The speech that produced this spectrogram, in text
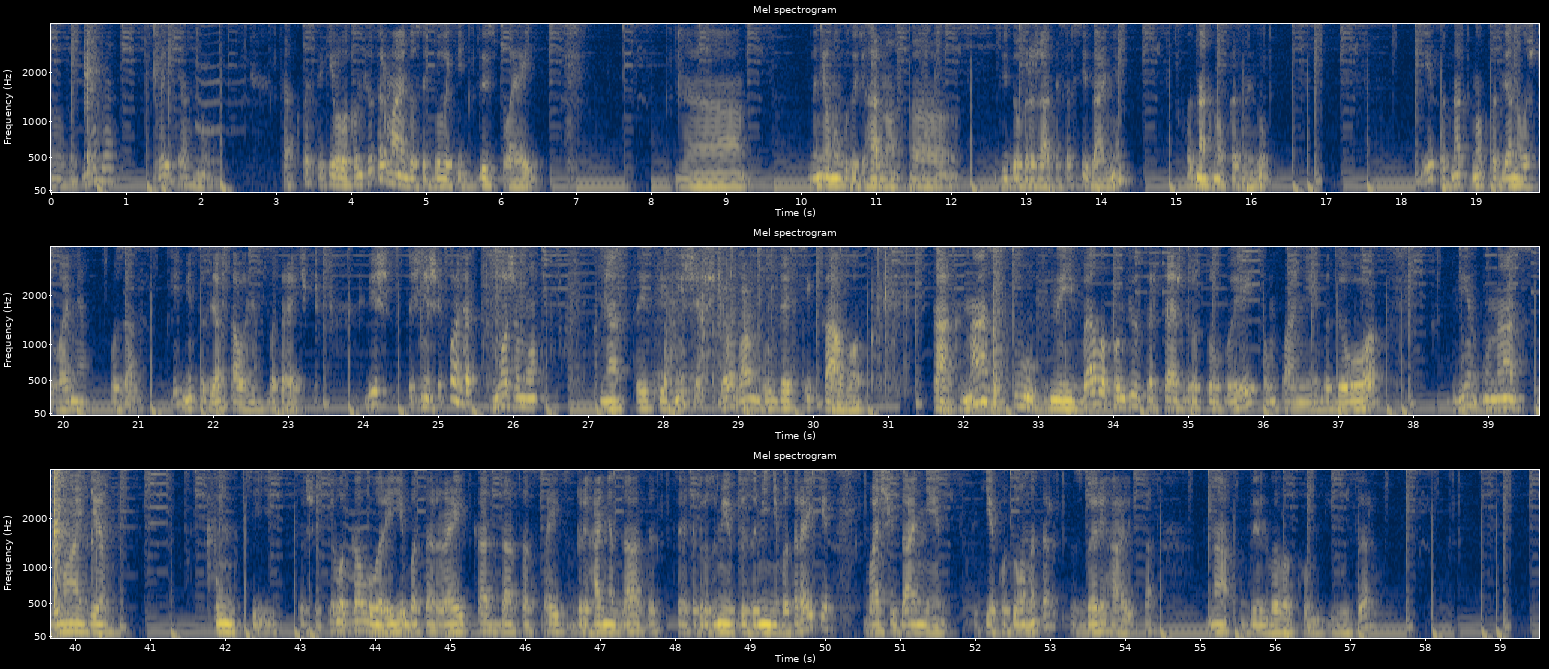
О, витягнули. Так, ось такий велокомп'ютер має досить великий дисплей. На ньому будуть гарно е, відображатися всі дані. Одна кнопка знизу і одна кнопка для налаштування позаду. І місце для вставлення батареєчки. Більш точніший огляд зможемо зняти пізніше, що вам буде цікаво. Так, наступний велокомп'ютер теж дротовий компанії ВДО. Він у нас має функції. Пише кілокалорії, батарейка, дата сейф, зберігання дати. Це, я так розумію, при заміні батарейки. ваші дані, такі як одометр, зберігаються на один велокомп'ютер.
